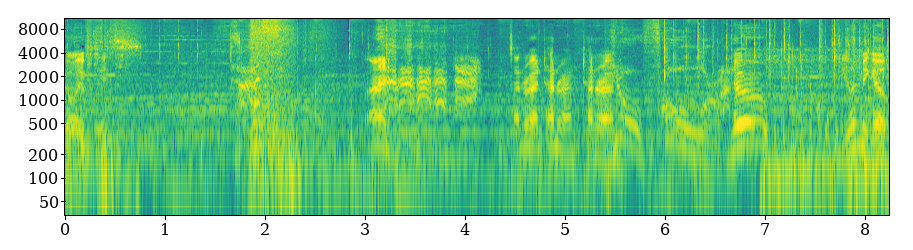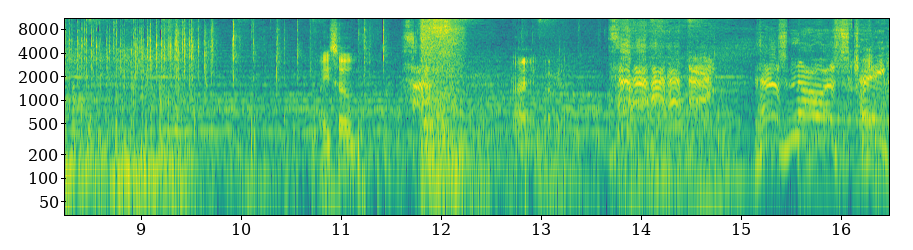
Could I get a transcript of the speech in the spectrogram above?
Go away, please. Alright. Turn around, turn around, turn around. You fool! No! You let me go. Are you so... Alright, okay. There's no escape.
